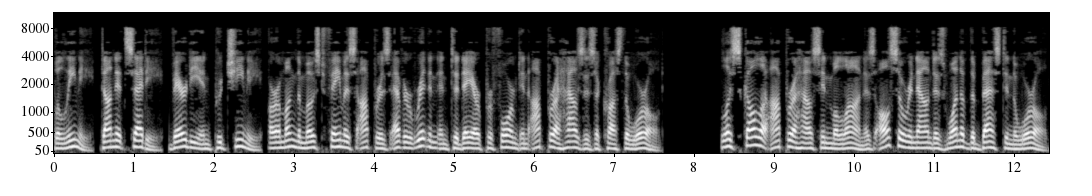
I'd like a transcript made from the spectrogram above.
Bellini, Donizetti, Verdi and Puccini, are among the most famous operas ever written and today are performed in opera houses across the world. La Scala Opera House in Milan is also renowned as one of the best in the world.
